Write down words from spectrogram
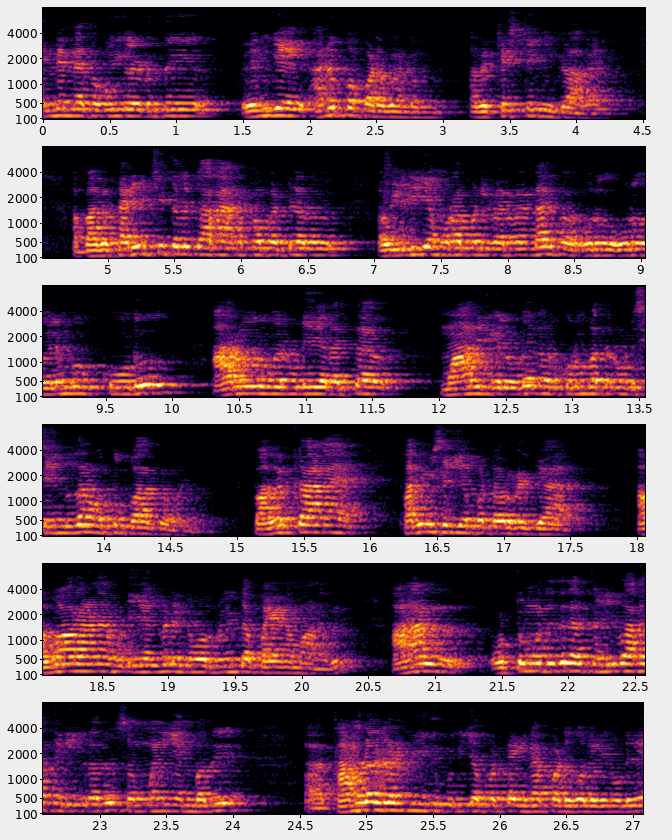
என்னென்ன தொகுதிகள் எடுத்து எங்கே அனுப்பப்பட வேண்டும் அது டெஸ்டிங்குக்காக அப்போ அது பரீட்சித்தலுக்காக அனுப்பப்பட்டு அது அது எளிய முறைப்படி வர வேண்டாம். இப்போ ஒரு ஒரு எலும்புக்கூடு ஆரோருவருடைய இரத்த மாதிரிகளோடு ஒரு குடும்பத்தினோடு சேர்ந்து தான் ஒத்து பார்க்க வேண்டும். இப்போ அதற்கான பதிவு செய்யப்பட்டவர்கள் யார்? அவ்வாறான விடயங்கள் இன்னும் ஒரு நீண்ட பயணமானது. ஆனால் ஒட்டுமொத்தத்தில் அது தெளிவாக தெரிகிறது செம்மணி என்பது தமிழர்கள் மீது புரியப்பட்ட இனப்படுகொலையினுடைய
